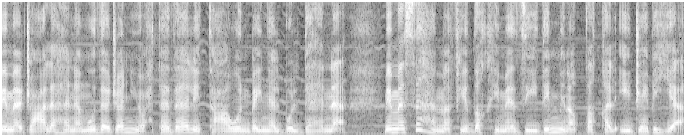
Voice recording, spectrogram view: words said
مما جعلها نموذجا يحتذى للتعاون بين البلدان مما ساهم في ضخ مزيد من الطاقة الإيجابية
